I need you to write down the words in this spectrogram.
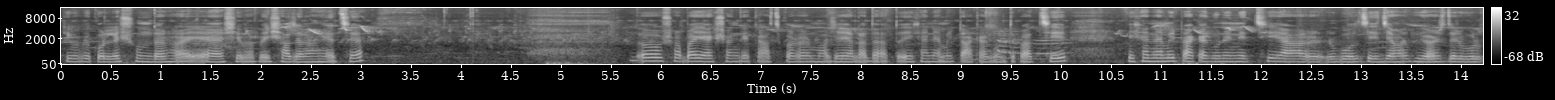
কীভাবে করলে সুন্দর হয় সেভাবেই সাজানো হয়েছে। তো সবাই একসঙ্গে কাজ করার মজাই আলাদা। তো এখানে আমি টাকা গুনতে পারছি এখানে আমি টাকা গুনে নিচ্ছি আর বলছি যে আমার ভিউয়ার্সদের বলব,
